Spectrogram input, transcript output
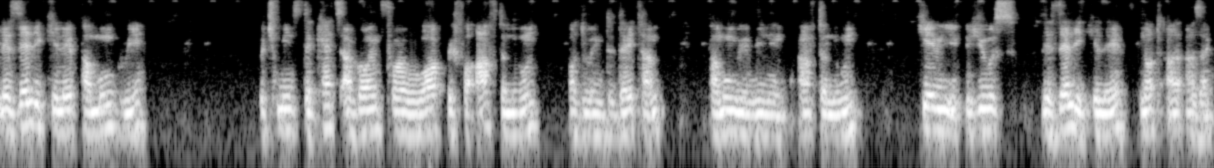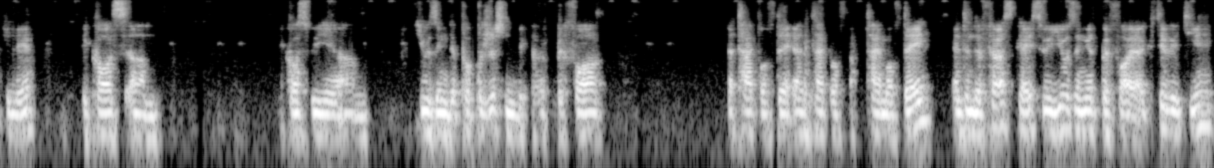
lezelikile pamungwi, which means the cats are going for a walk before afternoon or during the daytime. Pamungwi meaning afternoon here we use the zelikile, not azakile, because um, because we um, using the uh, before a type of day, a type of time of day, and in the first case we're using it before activity,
